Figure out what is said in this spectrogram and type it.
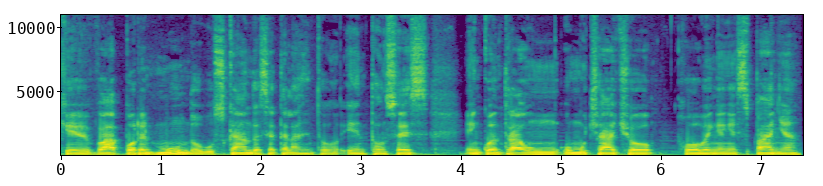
que va por el mundo buscando ese talento y entonces encuentra un, un muchacho joven en España,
